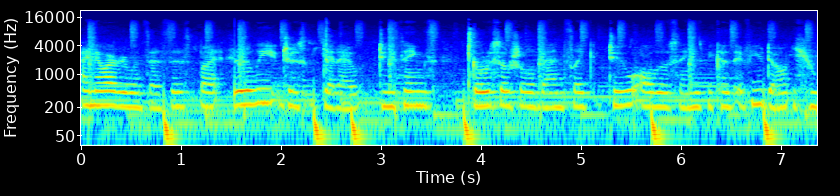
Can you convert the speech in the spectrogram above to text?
I know everyone says this, but literally just get out, do things, go to social events, like do all those things because if you don't, you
